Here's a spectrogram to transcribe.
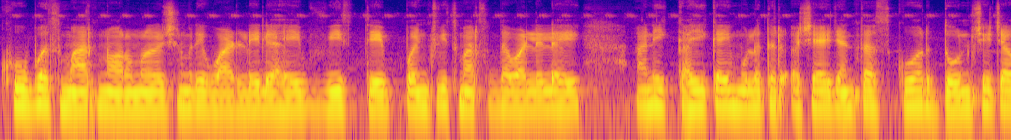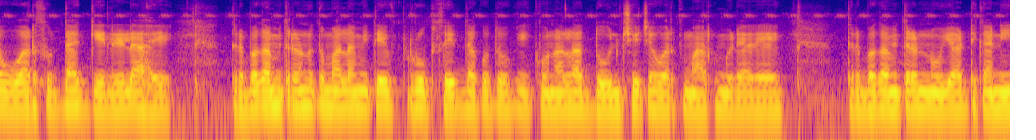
खूपच मार्क नॉर्मलायझेशनमध्ये वाढलेले आहे. वीस ते पंचवीस मार्कसुद्धा वाढलेले आहे. आणि काही काही मुलं तर असे आहे ज्यांचा स्कोअर दोनशेच्या वरसुद्धा गेलेला आहे. तर बघा मित्रांनो तुम्हाला मी ते प्रूफसहित दाखवतो की कोणाला दोनशेच्या वर मार्क मिळाले आहे. तर बघा मित्रांनो या ठिकाणी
